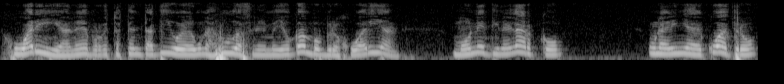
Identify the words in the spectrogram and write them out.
jugarían, eh, porque esto es tentativo y algunas dudas en el mediocampo, pero jugarían Monetti en el arco, una línea de cuatro,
